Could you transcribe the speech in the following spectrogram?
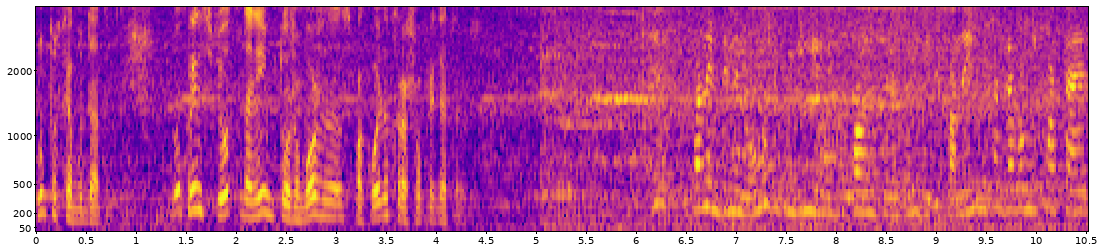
Ну, пускай будет, да, 3000. Ну, в принципе, вот на ней тоже можно спокойно, хорошо приготовить. Панель домино можно комбинировать дополнительно с другими панелями, когда вам не хватает.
